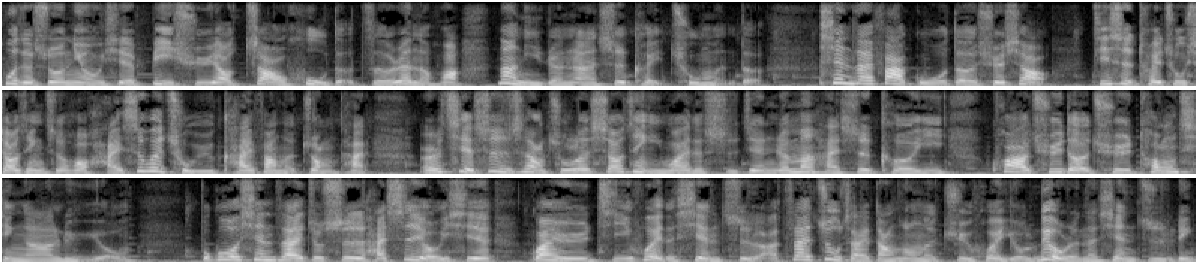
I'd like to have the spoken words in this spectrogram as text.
或者说你有一些必须要照护的责任的话，那你仍然是可以出门的。现在法国的学校即使推出宵禁之后，还是会处于开放的状态，而且事实上，除了宵禁以外的时间，人们还是可以跨区的去通勤啊、旅游。不过现在就是还是有一些关于集会的限制啦，在住宅当中的聚会有六人的限制令，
